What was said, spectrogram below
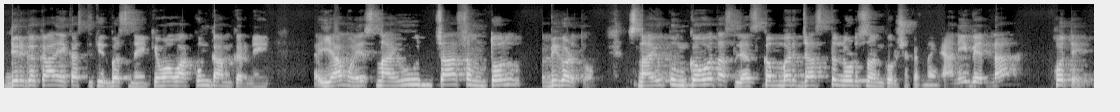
दीर्घकाळ एका स्थितीत बसणे किंवा वाकून काम करणे यामुळे स्नायूंचा समतोल बिघडतो. स्नायू कुंकवत असल्यास कंबर जास्त लोड सहन करू शकत नाही आणि वेदना होते.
